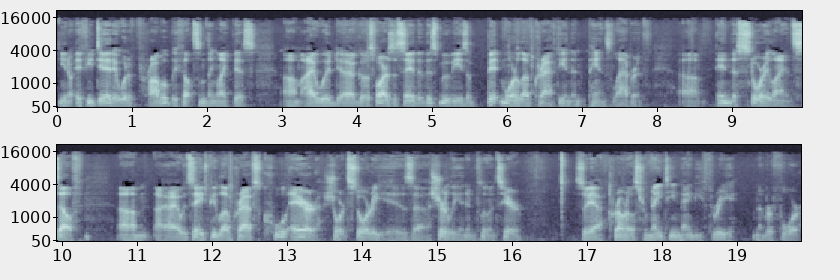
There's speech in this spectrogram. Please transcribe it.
you know, if he did, it would have probably felt something like this. Um, I would uh, go as far as to say that this movie is a bit more Lovecraftian than Pan's Labyrinth um, in the storyline itself. Um, I, I, would say H.P. Lovecraft's Cool Air short story is uh, surely an influence here. So yeah, Cronos from 1993, number four.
